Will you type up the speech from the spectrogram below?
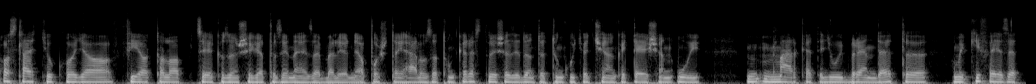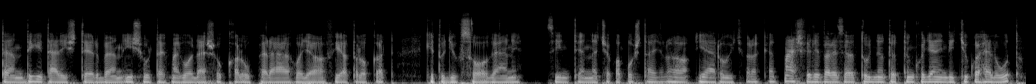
azt látjuk, hogy a fiatalabb célközönséget azért nehezebb elérni a postai hálózaton keresztül, és ezért döntöttünk úgy, hogy csinálunk egy teljesen új márkát, egy új brandet, ami kifejezetten digitális térben insurtech megoldásokkal operál, hogy a fiatalokat ki tudjuk szolgálni szintén ne csak a postára járó ügyfeleket. Másfél évvel ezelőtt úgy döntöttünk, hogy elindítjuk a Hello-t,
